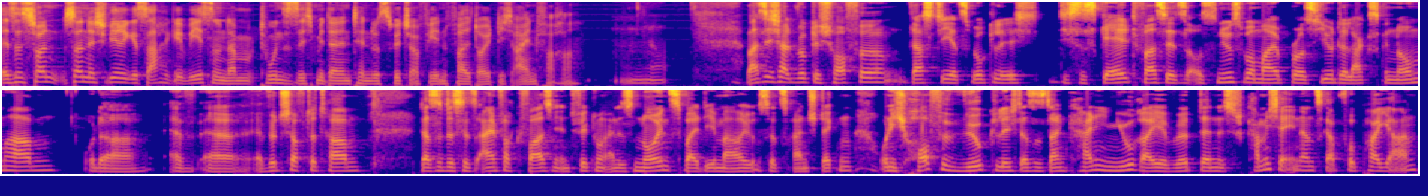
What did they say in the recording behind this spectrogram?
Es ist schon, schon eine schwierige Sache gewesen und dann tun sie sich mit der Nintendo Switch auf jeden Fall deutlich einfacher. Ja. Was ich halt wirklich hoffe, dass die jetzt wirklich dieses Geld, was sie jetzt aus New Super Mario Bros. U Deluxe genommen haben oder er, er, erwirtschaftet haben, dass sie das jetzt einfach quasi in Entwicklung eines neuen 2D Marios jetzt reinstecken. Und ich hoffe wirklich, dass es dann keine New-Reihe wird, denn ich kann mich erinnern, es gab vor paar Jahren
